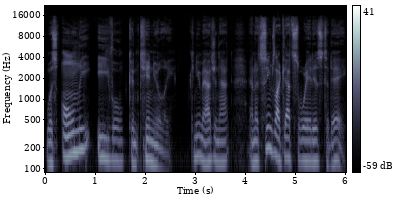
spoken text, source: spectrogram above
was only evil continually. Can you imagine that? And it seems like that's the way it is today.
